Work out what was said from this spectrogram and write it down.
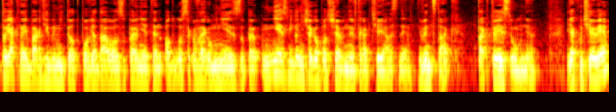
to jak najbardziej by mi to odpowiadało. Zupełnie ten odgłos roweru mi nie jest, zupełnie, nie jest mi do niczego potrzebny w trakcie jazdy. Więc tak, tak to jest u mnie. Jak u ciebie?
